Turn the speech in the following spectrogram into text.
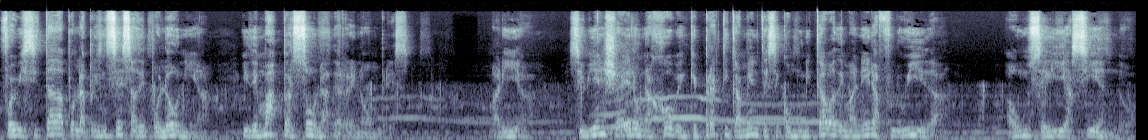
fue visitada por la princesa de Polonia y demás personas de renombres. María si bien ya era una joven que prácticamente se comunicaba de manera fluida, aún seguía siendo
